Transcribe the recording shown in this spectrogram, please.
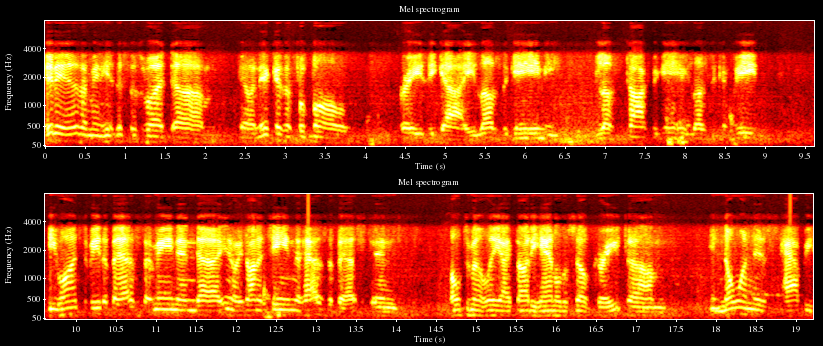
It is. I mean, he, this is what um, you know. Nick is a football crazy guy. He loves the game. He, he loves to talk the game. He loves to compete. He wants to be the best. I mean, and uh, you know, he's on a team that has the best. And ultimately, I thought he handled himself great. Um, and no one is happy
